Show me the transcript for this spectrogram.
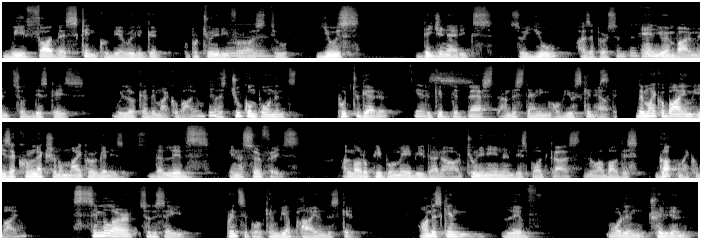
We thought that skin could be a really good opportunity for us mm. to use the genetics, so you as a person and mm-hmm. your environment. So in this case, we look at the microbiome mm. as two components put together to Yes. get the best understanding of your skin health. The microbiome is a collection of microorganisms that lives in a surface. A lot of people maybe that are tuning in in this podcast know about this gut microbiome. Similar, so to say, principle can be applied on the skin. On the skin live more than a trillion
